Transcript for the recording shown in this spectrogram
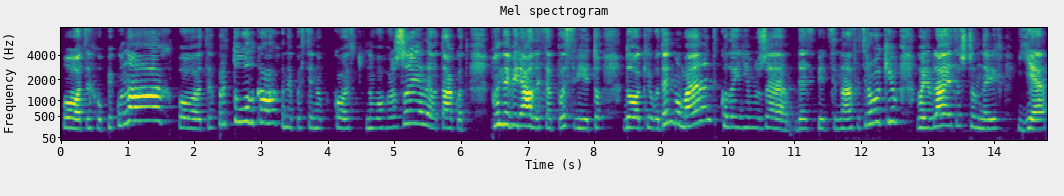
по цих опікунах, по цих притулках, вони постійно когось нового жили, отак от поневірялися по світу. Доки в один момент, коли їм вже десь під 17 років, виявляється, що в них є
